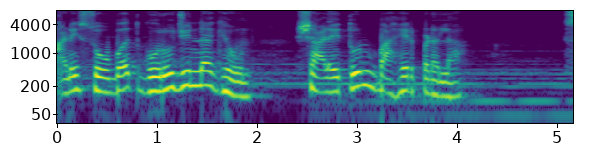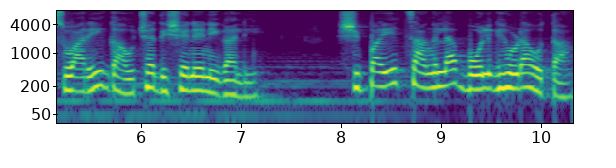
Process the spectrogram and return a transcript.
आणि सोबत गुरुजींना घेऊन शाळेतून बाहेर पडला. स्वारी गावच्या दिशेने निघाली. शिपाई चांगला बोलघेवडा होता.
